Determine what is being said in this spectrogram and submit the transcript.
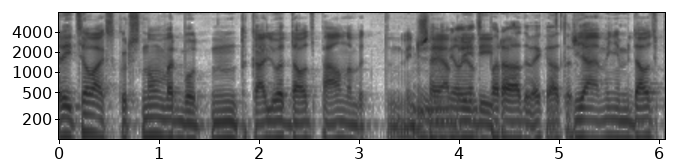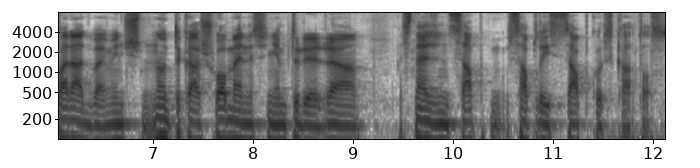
Arī cilvēks, kurš nu, varbūt nu, ļoti daudz pelna, bet viņš šajā Miljonus brīdī. parāda vai kā tur. Jā, viņam ir daudz parādu, vai viņš nu, šomēnes viņam tur ir, es nezinu, sap, saplīsis apkurs katls.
